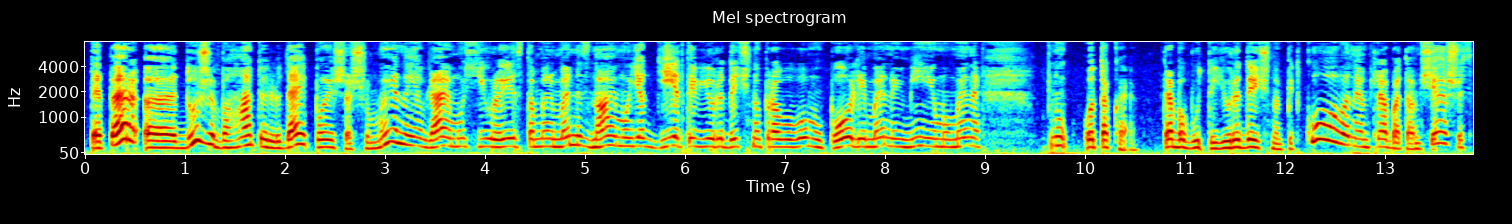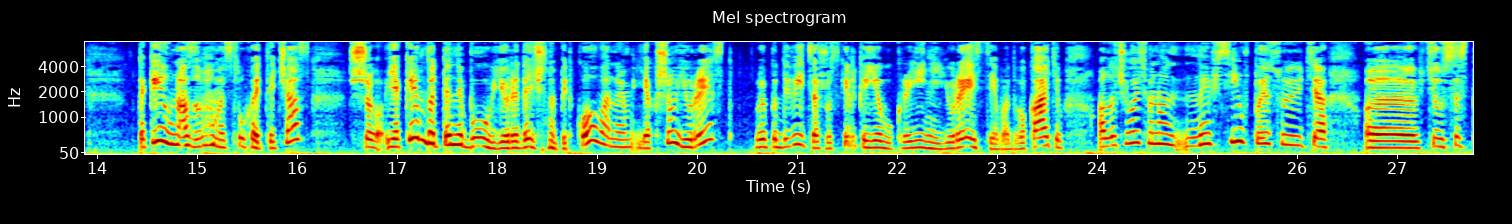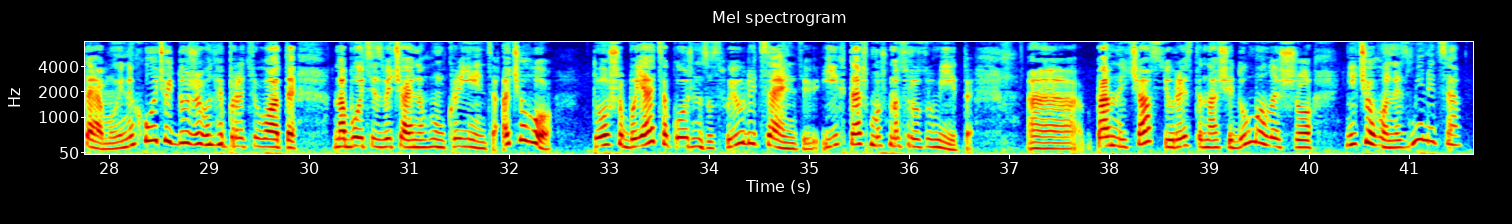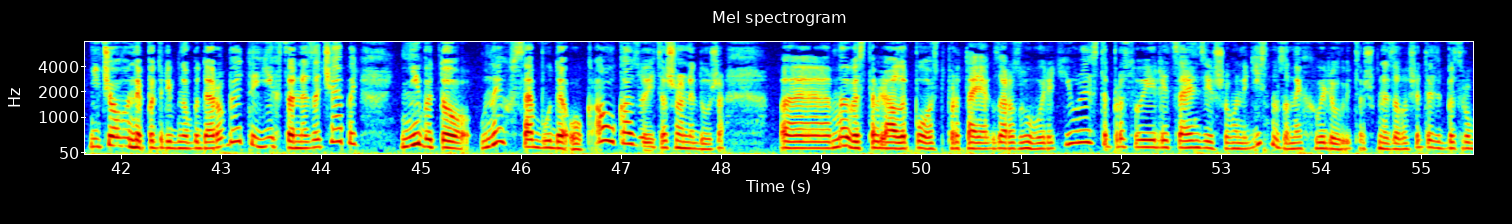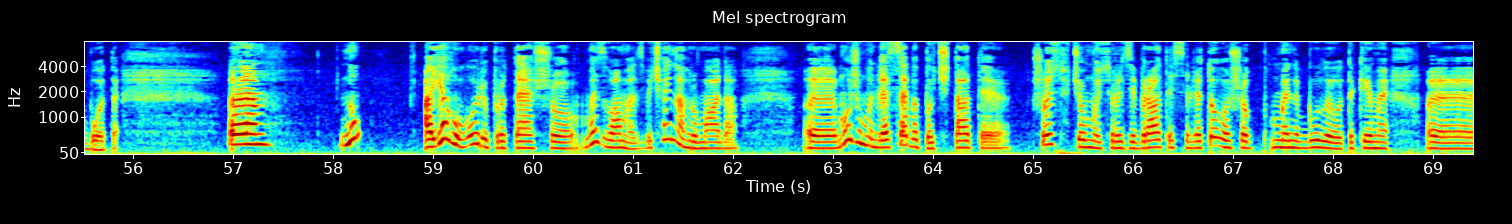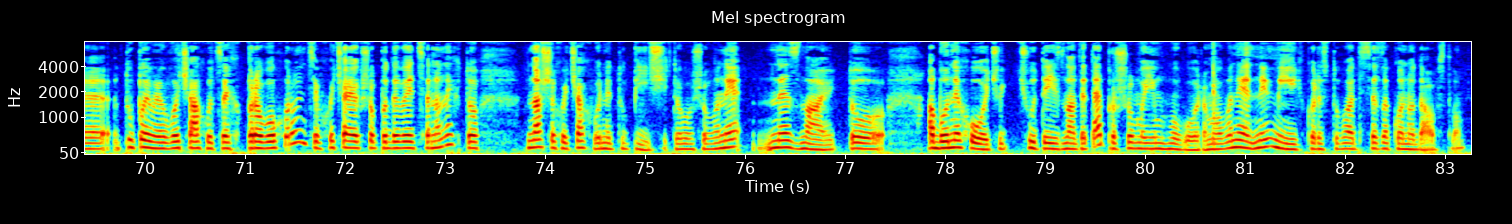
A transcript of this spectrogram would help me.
Тепер е, дуже багато людей пише, що ми не являємось юристами, ми не знаємо, як діяти в юридично-правовому полі, ми не вміємо, ми не. Ну, отаке. Треба бути юридично підкованим, треба там ще щось. Такий у нас з вами, слухайте, час, що яким би ти не був юридично підкованим, якщо юрист, ви подивіться, що скільки є в Україні юристів, адвокатів, але чогось воно не всі вписуються е, в цю систему і не хочуть дуже вони працювати на боці звичайного українця. А чого? Того, що бояться кожен за свою ліцензію, і їх теж можна зрозуміти. Е, певний час юристи наші думали, що нічого не зміниться, нічого не потрібно буде робити, їх це не зачепить, нібито у них все буде ок. А оказується, що не дуже. Е, Ми виставляли пост про те, як зараз говорять юристи про свої ліцензії, що вони дійсно за них хвилюються, щоб не залишитись без роботи. Е, Ну, а я говорю про те, що ми з вами, звичайна громада, можемо для себе почитати, щось в чомусь розібратися, для того, щоб ми не були такими е, тупими в очах у цих правоохоронців. Хоча, якщо подивитися на них, то в наших очах вони тупіші, тому що вони не знають то або не хочуть чути і знати те, про що ми їм говоримо. Вони не вміють користуватися законодавством.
